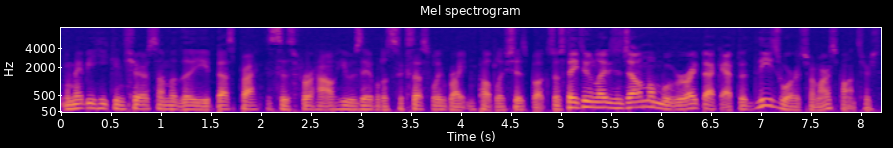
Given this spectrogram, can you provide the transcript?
Maybe he can share some of the best practices for how he was able to successfully write and publish his book. So stay tuned, ladies and gentlemen. We'll be right back after these words from our sponsors.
